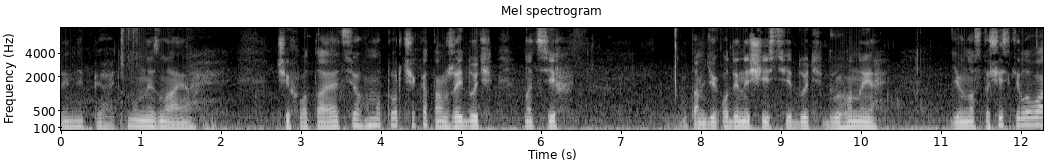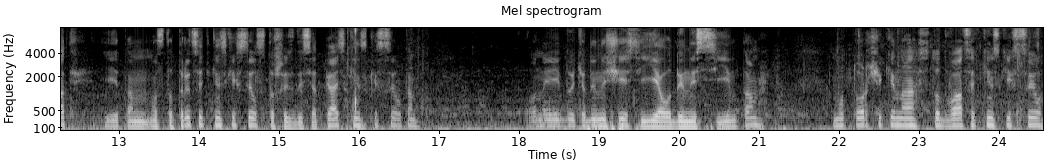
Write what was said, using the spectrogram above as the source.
1,5. Ну не знаю, чи вистачає цього моторчика. Там вже йдуть на цих, там 1,6 йдуть двигуни 96 кВт і там ну, 130 кінських сил, 165 кінських сил там. Вони йдуть 1,6, є 1,7 там моторчики на 120 кінських сил.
